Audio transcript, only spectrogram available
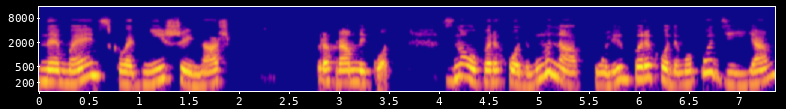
не менш складніший наш програмний код. Знову переходимо ми на акулі, переходимо подія,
